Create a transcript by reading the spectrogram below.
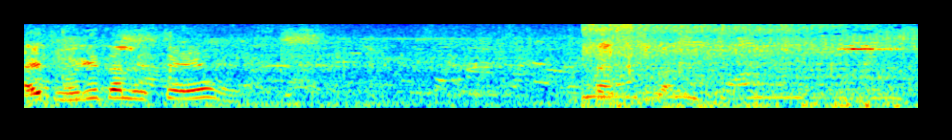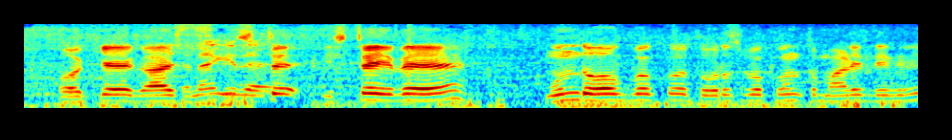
ಆಯ್ತು ಮುಗೀತಲ್ಲ ಇಷ್ಟೇ? ಓಕೆ ಗಾಯ್ಸ್ ಚೆನ್ನಾಗಿದೆ. ಇಷ್ಟೇ ಇಷ್ಟೇ ಇದೆ. ಮುಂದೆ ಹೋಗ್ಬೇಕು ತೋರಿಸ್ಬೇಕು ಅಂತ ಮಾಡಿದ್ದೀವಿ.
